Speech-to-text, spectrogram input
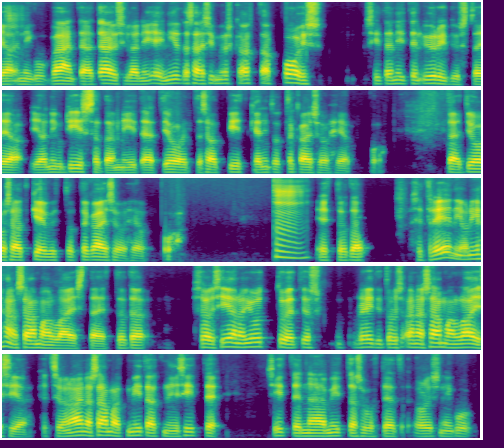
ja mm. niin kuin vääntää täysillä, niin ei niiltä saisi myöskään ottaa pois sitä niiden yritystä ja, ja niin kuin dissata niitä, että joo, että sä oot pitkä, niin totta kai se on helppoa. Tai että joo, sä oot kevyt, totta kai se on helppoa. Mm. Että tota, se treeni on ihan samanlaista, että tota, se olisi hieno juttu, että jos reitit olisi aina samanlaisia, että se on aina samat mitat, niin sitten, sitten nämä mittasuhteet olisi, niin kuin,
